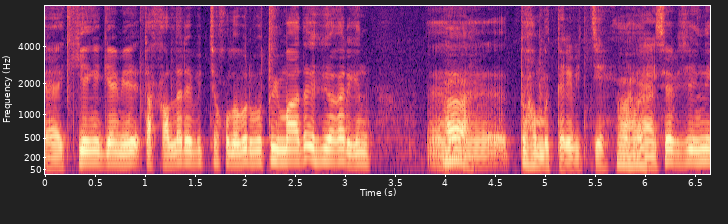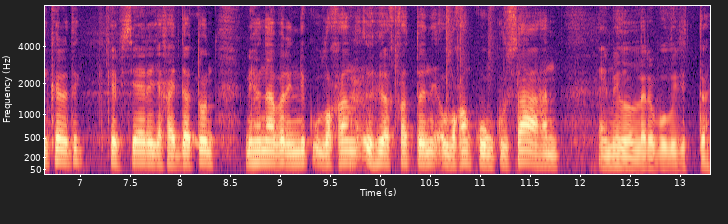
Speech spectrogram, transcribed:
киеңе геме такаллар бит холобур бу туймады ыгагар ген тухаммыттар битти. Сөп инни каратык кепсәре жахайдатон механа бар инник улахан ыхаккаттан улахан конкурса ахан эмилалары болу дитте.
